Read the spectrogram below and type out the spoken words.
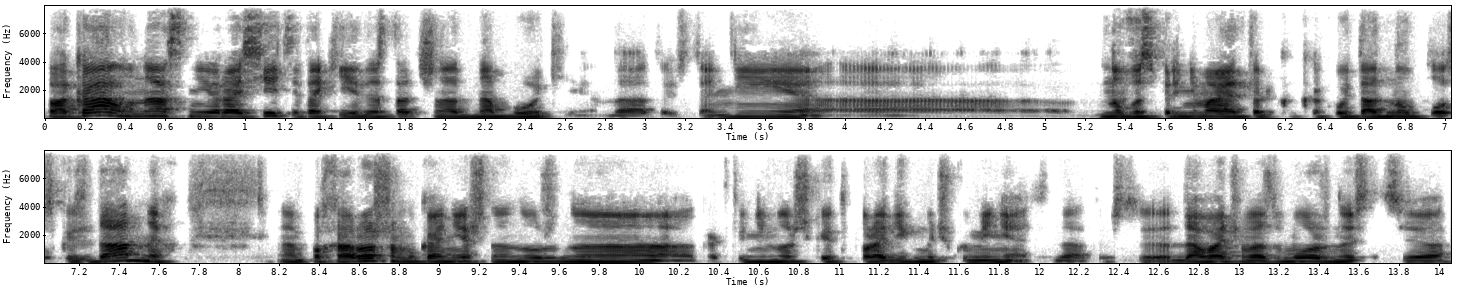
Пока у нас нейросети такие достаточно однобокие, да, то есть они а, ну, воспринимает только какую-то одну плоскость данных, э, по-хорошему, конечно, нужно как-то немножечко эту парадигмочку менять, да, то есть э, давать возможность э,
